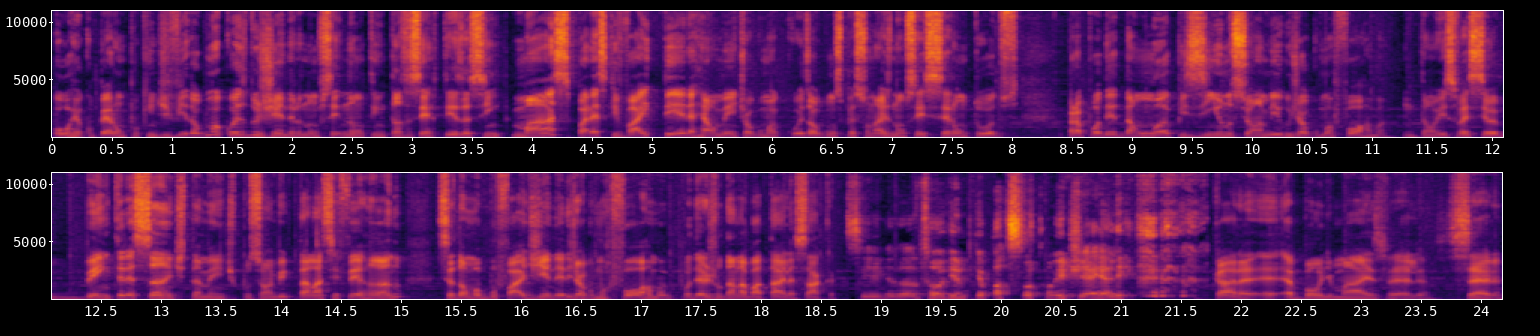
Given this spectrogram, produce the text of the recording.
ou recupera um pouquinho de vida, alguma coisa do gênero, não sei, não tenho tanta certeza assim, mas parece que vai ter realmente alguma coisa, alguns personagens, não sei se serão todos, para poder dar um upzinho no seu amigo de alguma forma. Então isso vai ser bem interessante também, tipo, o seu amigo tá lá se ferrando, você dá uma bufadinha nele de alguma forma pra poder ajudar na batalha, saca? Sim, eu tô rindo porque passou Tom e Jerry ali. Cara, é, é, bom demais, velho. Sério.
